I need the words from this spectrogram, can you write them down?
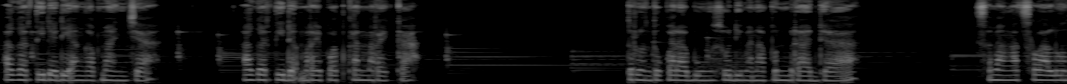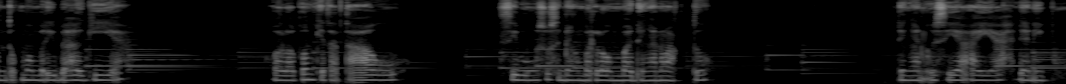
agar tidak dianggap manja, agar tidak merepotkan mereka Teruntuk para bungsu di mana pun berada, semangat selalu untuk memberi bahagia. Walaupun kita tahu, si bungsu sedang berlomba dengan waktu, dengan usia ayah dan ibu.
